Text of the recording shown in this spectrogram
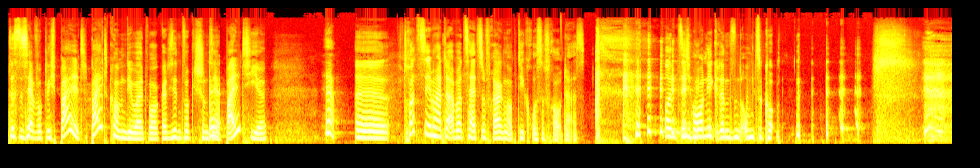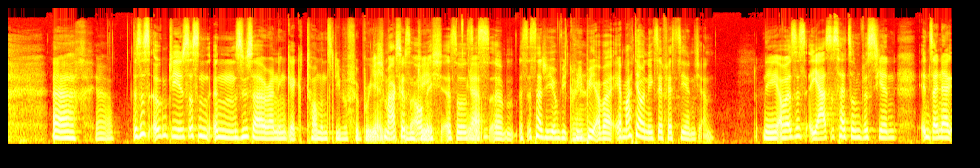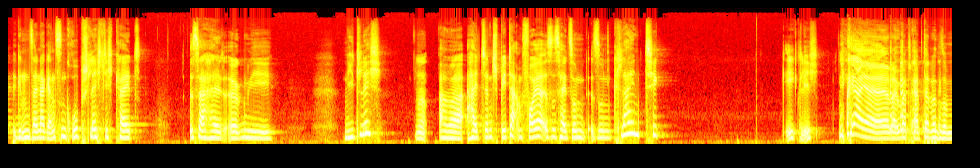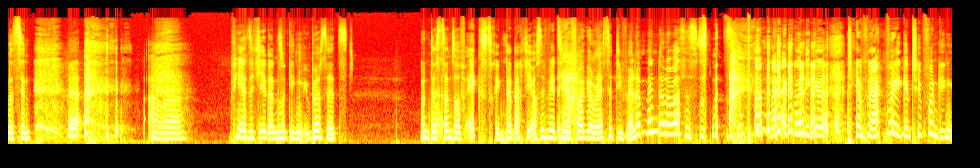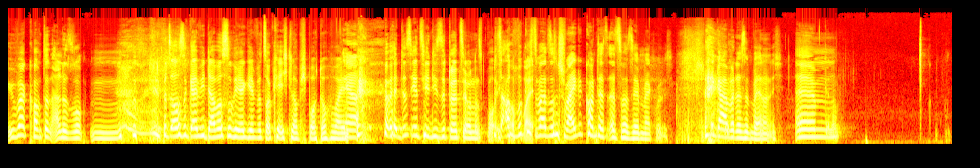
Das ist ja wirklich bald. Bald kommen die White Walker. Die sind wirklich schon sehr ja. bald hier. Ja. Äh, trotzdem hatte er aber Zeit zu fragen, ob die große Frau da ist. und sich horny grinsend umzugucken. Ach ja. Das ist irgendwie, es ist ein, ein süßer Running Gag, Tormunds Liebe für Brienne. Ich mag es auch nicht. Also es, ja. ist, ähm, es ist natürlich irgendwie creepy, ja. aber er macht ja auch nichts, er fässt sie ja nicht an. Nee, aber es ist, ja, es ist halt so ein bisschen, in seiner, in seiner ganzen Grobschlechtigkeit ist er halt irgendwie niedlich. Ja. Aber halt dann später am Feuer ist es halt so ein, so ein kleinen Tick eklig. Ja, ja, ja, da übertreibt er dann so ein bisschen. Ja. Aber wie er sich ihr dann so gegenübersetzt. Und das dann so auf Ex trinkt. Da dachte ich auch, sind wir jetzt in der Folge Arrested Development oder was? Das ist so eine super merkwürdige, der merkwürdige Typ von gegenüber kommt und alle so, mm. Ich find's auch so geil, wie Davos so reagiert wird. So, okay, ich glaube, ich brauche doch Wein. Ja. Wenn das jetzt hier die Situation ist, brauche ich auch wirklich, Wein. Es war so ein Schweigekontest, es war sehr merkwürdig. Egal, aber da sind wir ja noch nicht. Ähm, genau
